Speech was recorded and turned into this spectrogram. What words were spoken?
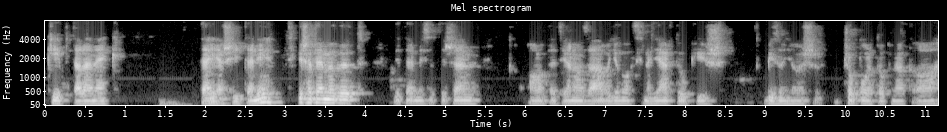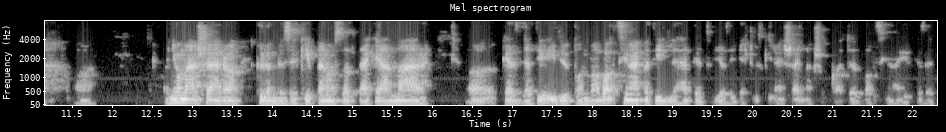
képtelenek teljesíteni. És hát emögött ugye természetesen alapvetően az áll, hogy a vakcinagyártók is bizonyos csoportoknak a, a, a nyomására különbözőképpen osztották el már a kezdeti időpontban a vakcinákat, így lehetett, hogy az Egyesült Királyságnak sokkal több vakcina érkezett,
